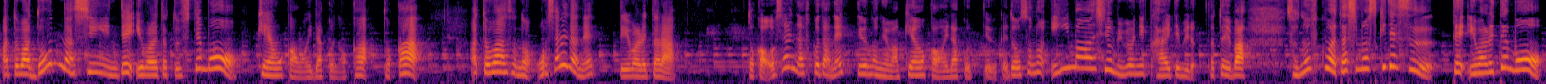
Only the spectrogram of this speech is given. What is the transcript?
あとはどんなシーンで言われたとしても嫌悪感を抱くのかとかあとはそのおしゃれだねって言われたらとかおしゃれな服だねっていうのには嫌悪感を抱くっていうけどその言い回しを微妙に変えてみる。例えばその服私も好きですって言われても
